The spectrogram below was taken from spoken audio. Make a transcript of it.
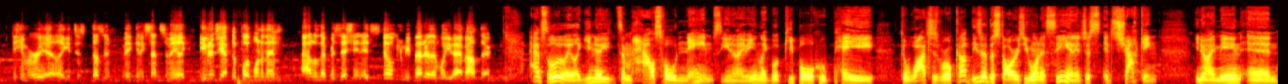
Di Maria. Like it just doesn't make any sense to me. Like even if you have to put one of them out of their position, it's still going to be better than what you have out there. Absolutely. Like, you know, some household names, you know what I mean? Like, what people who pay to watch this World Cup, these are the stars you want to see, and it's just, it's shocking. You know what I mean? And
